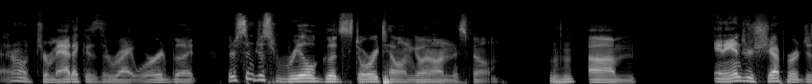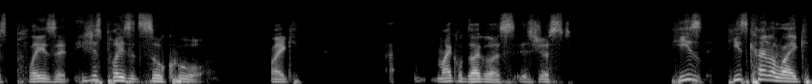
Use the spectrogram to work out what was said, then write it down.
I don't know if dramatic is the right word, but there's some just real good storytelling going on in this film. Mhm. Um, and Andrew Shepard just plays it. He just plays it so cool. Like uh, Michael Douglas is just he's he's kind of like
